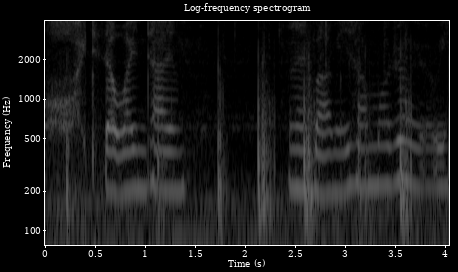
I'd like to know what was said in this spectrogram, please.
Oh, I did that one time. And then bought me some more jewelry.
